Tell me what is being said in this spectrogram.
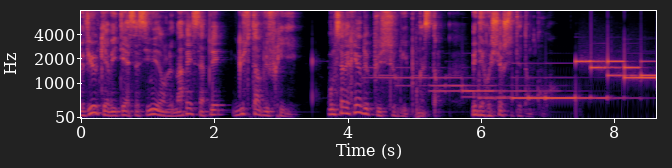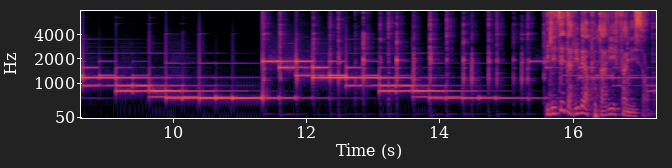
Le vieux qui avait été assassiné dans le marais s'appelait Gustave Lufrier. On ne savait rien de plus sur lui pour l'instant, mais des recherches étaient en cours. Il était arrivé à Pontarlier fin décembre.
